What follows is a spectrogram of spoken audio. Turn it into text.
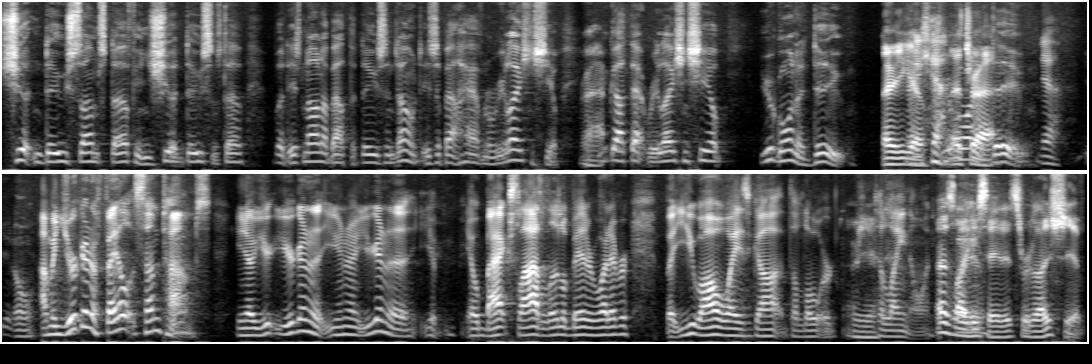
shouldn't do some stuff and you should do some stuff, but it's not about the do's and don'ts. It's about having a relationship. Right. You got that relationship, you're going to do. there you go Yeah. You're that's going right to do. Yeah. You know, I mean, you're gonna fail it sometimes. You know, you're you're gonna you know you're gonna you, you know backslide a little bit or whatever, but you always got the Lord Oh, yeah. to lean on. That's like yeah. he said. It's relationship.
